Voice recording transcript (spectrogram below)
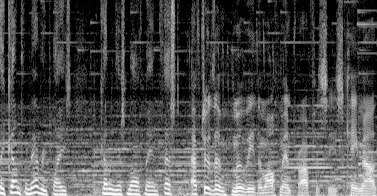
They come from every place to come to this Mothman Festival. After the movie, The Mothman Prophecies, came out,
